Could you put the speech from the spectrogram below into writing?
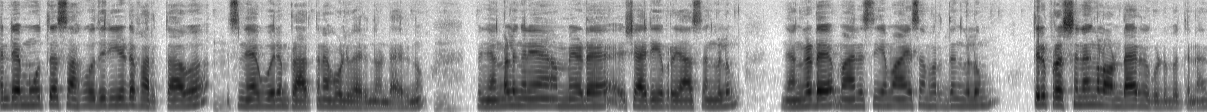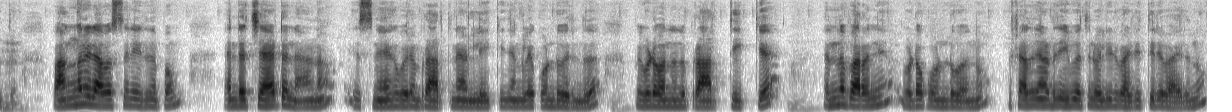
എന്റെ മൂത്ത സഹോദരിയുടെ ഭർത്താവ് സ്നേഹപൂരം പ്രാർത്ഥനാ ഹോളി വരുന്നുണ്ടായിരുന്നു. അപ്പം ഞങ്ങളിങ്ങനെ അമ്മയുടെ ശാരീരിക പ്രയാസങ്ങളും ഞങ്ങളുടെ മാനസികമായ സമ്മർദ്ദങ്ങളും ഒത്തിരി പ്രശ്നങ്ങളുണ്ടായിരുന്നു കുടുംബത്തിനകത്ത്. അപ്പം അങ്ങനെ ഒരു അവസ്ഥയിലിരുന്നപ്പം എന്റെ ചേട്ടനാണ് ഈ സ്നേഹപുരം പ്രാർത്ഥനകളിലേക്ക് ഞങ്ങളെ കൊണ്ടുവരുന്നത്. അപ്പോൾ ഇവിടെ വന്നൊന്ന് പ്രാർത്ഥിക്ക്. എന്ന് പറഞ്ഞ് ഇവിടെ കൊണ്ടുവന്നു. പക്ഷെ അത് ഞങ്ങളുടെ ജീവിതത്തിന് വലിയൊരു വഴിത്തിരിവായിരുന്നു.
